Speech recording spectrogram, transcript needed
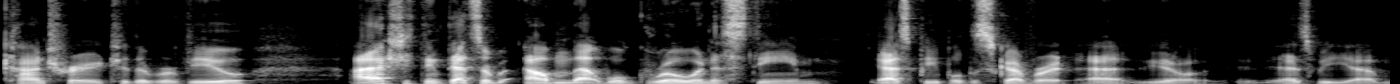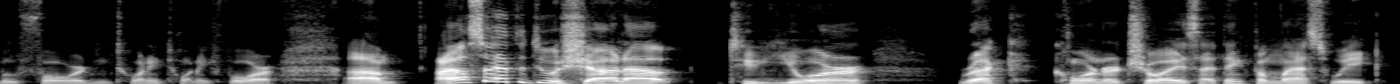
contrary to the review. I actually think that's an album that will grow in esteem as people discover it. uh you know, as we uh, move forward in 2024. Um, I also have to do a shout out to your rec corner choice. I think from last week.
